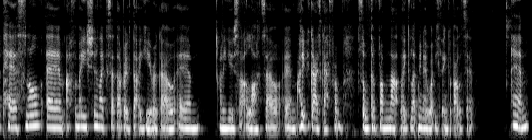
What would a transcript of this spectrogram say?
personal um, affirmation. Like I said, I wrote that a year ago. Um, and I use that a lot. So um, I hope you guys get from something from that. Like, let me know what you think about it. Um,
